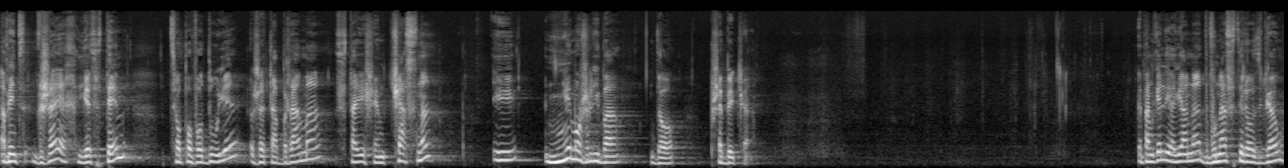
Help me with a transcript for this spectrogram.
A więc grzech jest tym, co powoduje, że ta brama staje się ciasna i niemożliwa do przebycia. Ewangelia Jana, dwunasty rozdział.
